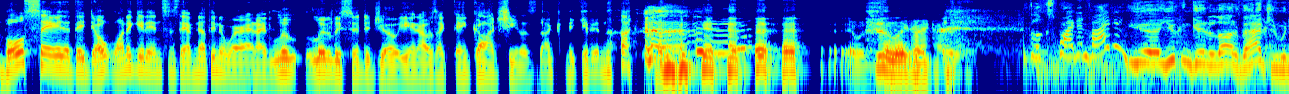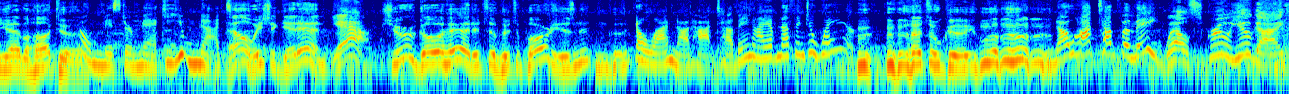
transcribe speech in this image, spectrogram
both say that they don't want to get in since they have nothing to wear. And I li- literally said to Joey, and I was like, "Thank God Sheila's not going to get in the hot tub." it was Didn't look very good. Looks quite inviting. Yeah, you can get a lot of action when you have a hot tub. Oh, Mr. Mackey, you nut. Hell, we should get in. Yeah. Sure, go ahead. It's a it's a party, isn't it? Oh, I'm not hot tubbing. I have nothing to wear. That's okay. no hot tub for me. Well, screw you guys.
